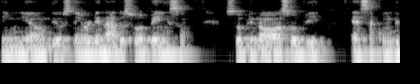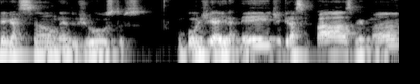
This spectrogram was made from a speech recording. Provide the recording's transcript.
em união. Deus tem ordenado a sua bênção sobre nós, sobre essa congregação né, dos justos. Um bom dia Iraneide, graça e paz, minha irmã.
